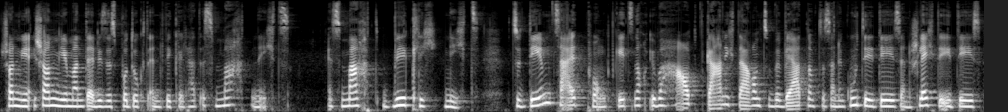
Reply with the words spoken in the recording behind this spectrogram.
schon, schon jemand, der dieses Produkt entwickelt hat. Es macht nichts. Es macht wirklich nichts. Zu dem Zeitpunkt geht's noch überhaupt gar nicht darum zu bewerten, ob das eine gute Idee ist, eine schlechte Idee ist,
